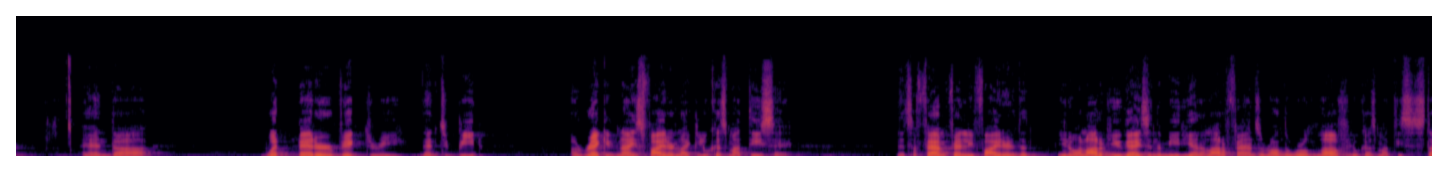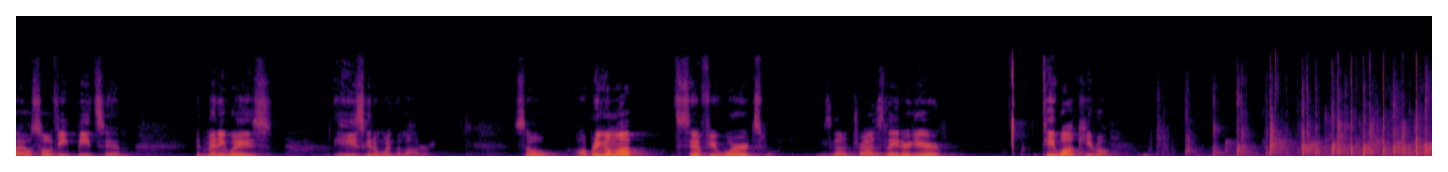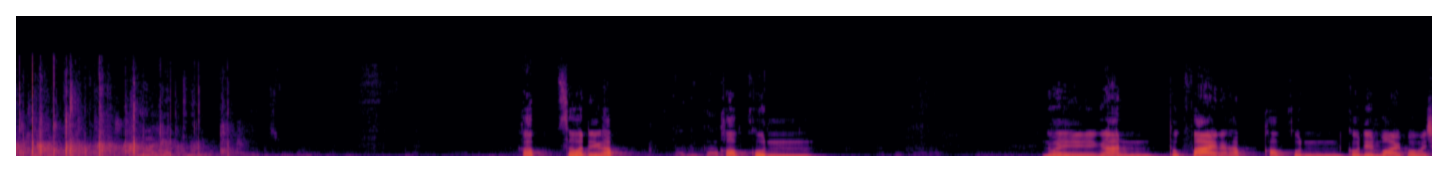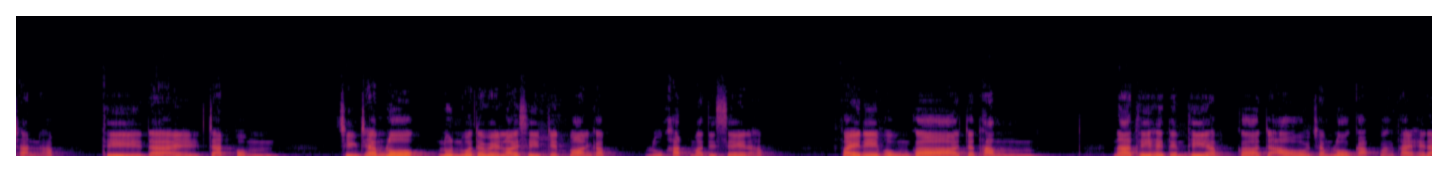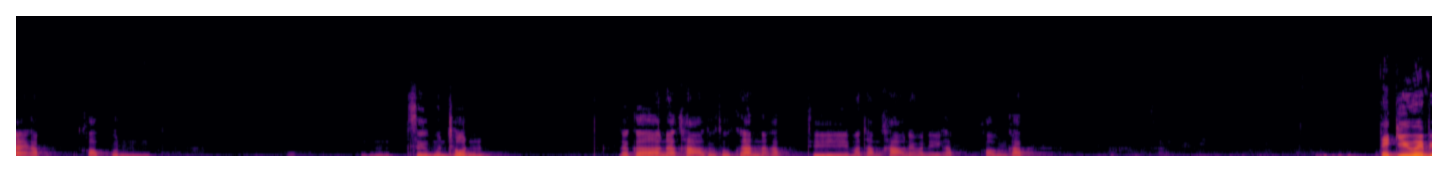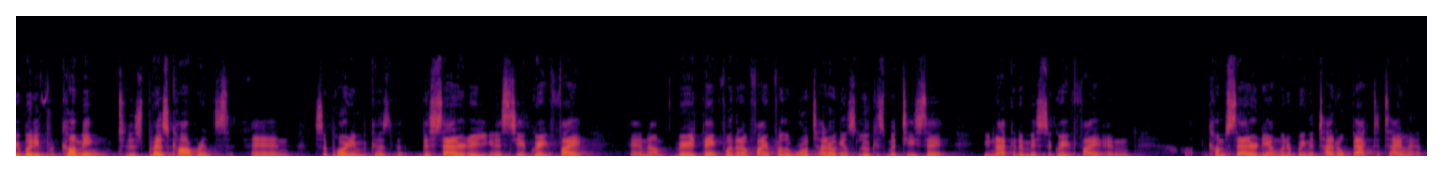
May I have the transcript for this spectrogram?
And uh, what better victory than to beat a recognized fighter like Lucas Matthysse? That's a fan-friendly fighter that you know a lot of you guys in the media and a lot of fans around the world love Lucas Matthysse's style. So if he beats him, in many ways, he's going to win the lottery. So I'll bring him up to say a few words. He's got a translator here. Tiwa Kiram. ครับสวัสดีครับ สวัสดีครับ ขอบคุณ หน่วยงานทุกฝ่ายนะครับ ขอบคุณ Golden Boy Promotion ครับ ที่ได้จัดผมชิงแชมป์โลกรุ่นวอเตอร์เวท147ปอนด์กับลูคัสมาติเซ่นะครับ ไฟล์นี้ผมก็จะทำ หน้าที่ให้เต็มที่ครับ ก็จะเอาแชมป์โลกกลับเมืองไทยให้ได้ครับ ขอบคุณ สื่อมวลชน แล้วก็นักข่าวทุก ๆ ท่านนะครับ ที่มาทำข่าวในวันนี้ครับ ขอบคุณครับ Thank you, everybody, for coming to this press conference and supporting because th- this Saturday you're going to see a great fight. And I'm very thankful that I'm fighting for the world title against Lucas Matisse. You're not going to miss a great fight. And come Saturday, I'm going to bring the title back to Thailand.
